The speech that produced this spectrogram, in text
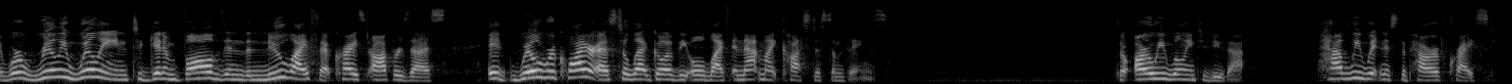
If we're really willing to get involved in the new life that Christ offers us, it will require us to let go of the old life, and that might cost us some things. So, are we willing to do that? Have we witnessed the power of Christ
